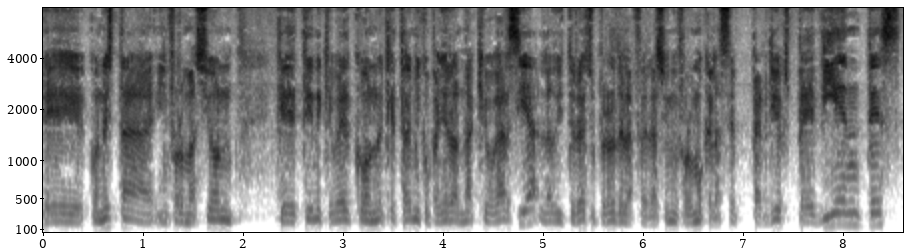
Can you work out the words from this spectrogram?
eh, con esta información que tiene que ver con que trae mi compañero Almaquio García. La Auditoría Superior de la Federación informó que la SEP perdió expedientes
